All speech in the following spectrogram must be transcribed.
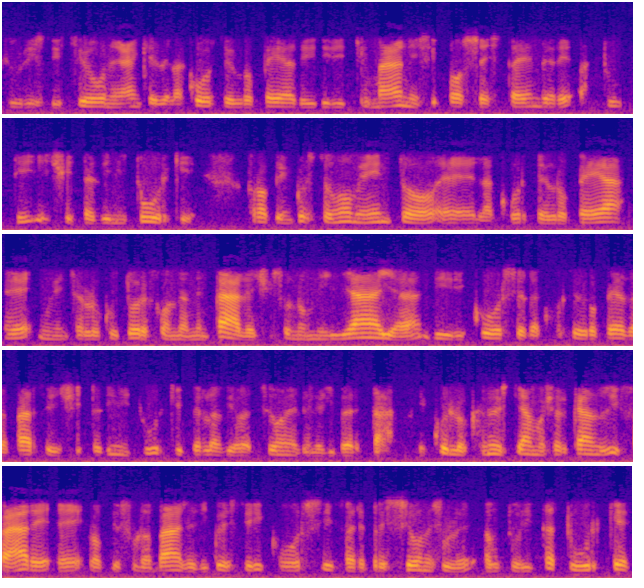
giurisdizione anche della Corte europea dei diritti umani si possa estendere a tutti i cittadini turchi. Proprio in questo momento eh, la Corte europea è un interlocutore fondamentale, ci sono migliaia di ricorsi alla Corte europea da parte dei cittadini turchi per la violazione delle libertà quello che noi stiamo cercando di fare è proprio sulla base di questi ricorsi fare pressione sulle autorità turche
